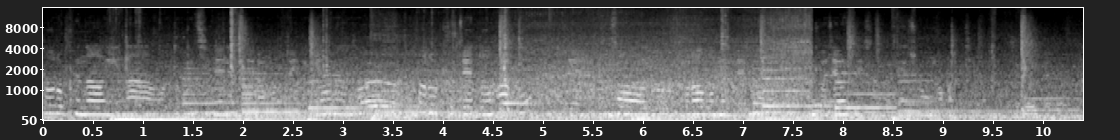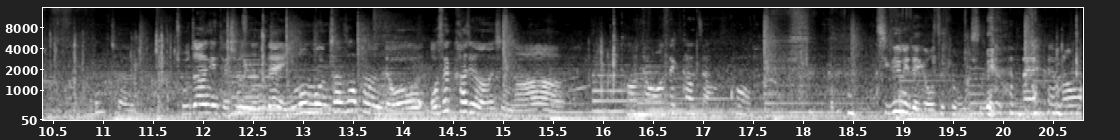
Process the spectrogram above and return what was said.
서로 근황이나 어떻게 지내는지 이런 것도 얘기하면서 서로 교제도 하고 이제 부서도 돌아보는 데도 교제할 수 있어서 되게 좋은 것 같아요. 자, 조장이 되셨는데 임원 모임 참석하는데 어, 어색하진 않으신가? 전혀 어색하지 않고 지금이 되게 어색해 보이시네요. 네 너무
